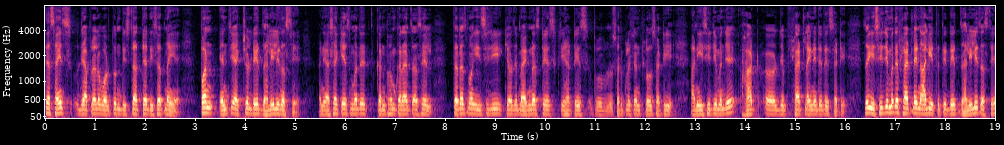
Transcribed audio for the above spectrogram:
त्या सायन्स जे आपल्याला वरतून दिसतात त्या दिसत नाही आहे पण यांची ॲक्च्युअल डेथ झालेली नसते. आणि अशा केसमध्ये कन्फर्म करायचं असेल तरच मग ई सी जी किंवा जे मॅग्नस टेस्ट ह्या टेस्ट सर्क्युलेशन फ्लोसाठी आणि ई सी जी म्हणजे हार्ट जे फ्लॅट लाईन येते त्याच्यासाठी. जर ई सी जीमध्ये फ्लॅट लाईन आली तर ती डेथ झालेलीच असते.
